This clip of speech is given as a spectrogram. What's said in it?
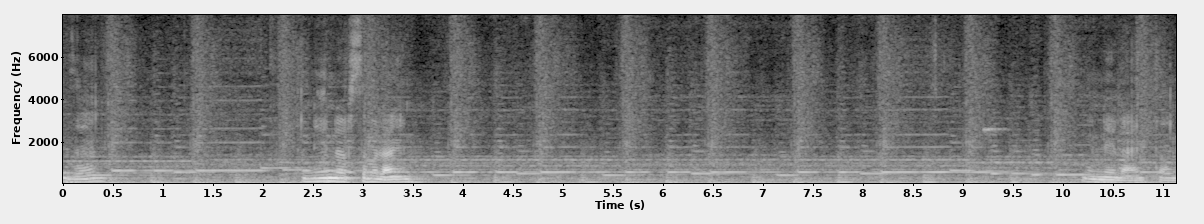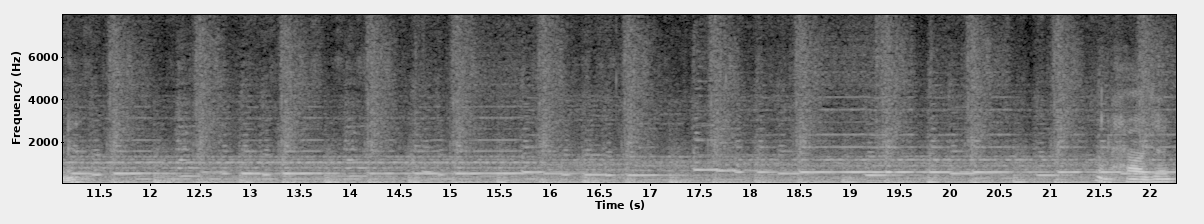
زين. هني نرسم العين. وهني العين الثانية. الحاجب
